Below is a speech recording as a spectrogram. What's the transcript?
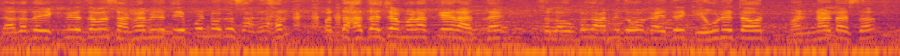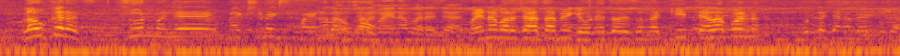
दादा तर एकविरेचं पण सांगणार म्हणजे ते पण नव्हतं सांगणार पण दादाच्या मनात काही राहत नाही. सो लवकरच आम्ही दोघं काहीतरी घेऊन येत आहोत भन्नाट असं. लवकरच. जून म्हणजे मॅक्सिमॅक्स महिनाभराच्या आत. महिनाभराच्या आत. महिनाभराच्या आत आम्ही घेऊन येतोय. सो नक्की त्याला पण कुठल्या चॅनल आहे तुझ्या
